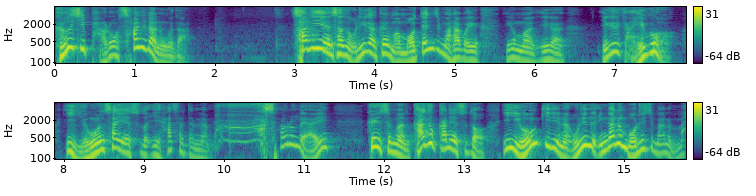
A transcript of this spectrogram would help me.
그것이 바로 살이라는 거다. 살이에서도 우리가 그 뭐 못된 짓만 하고 이거, 이거 뭐 이거 이거 아니고 이 영혼 사이에서도 이 하살 때문에 막 싸우는 거야. 그랬으면 가족 간에서도 이 영혼끼리는 우리는 인간은 모르지만 막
